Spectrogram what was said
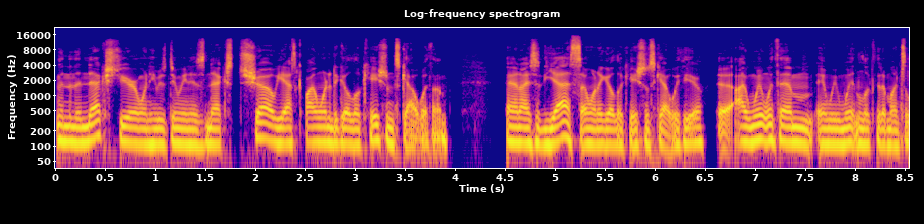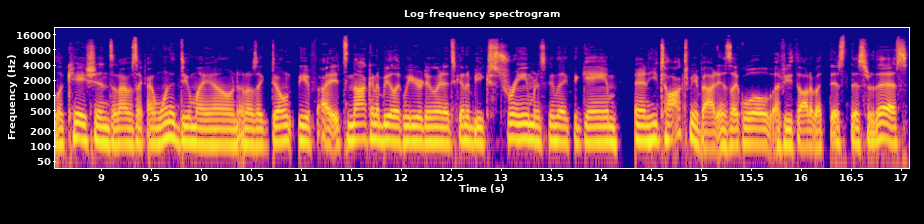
And then the next year, when he was doing his next show, he asked if I wanted to go location scout with him. And I said, yes, I want to go location scout with you. Uh, I went with him and we went and looked at a bunch of locations. And I was like, I want to do my own. And I was like, don't be, it's not going to be like what you're doing. It's going to be extreme and it's going to be like the game. And he talked to me about it. He's like, well, have you thought about this, this, or this?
